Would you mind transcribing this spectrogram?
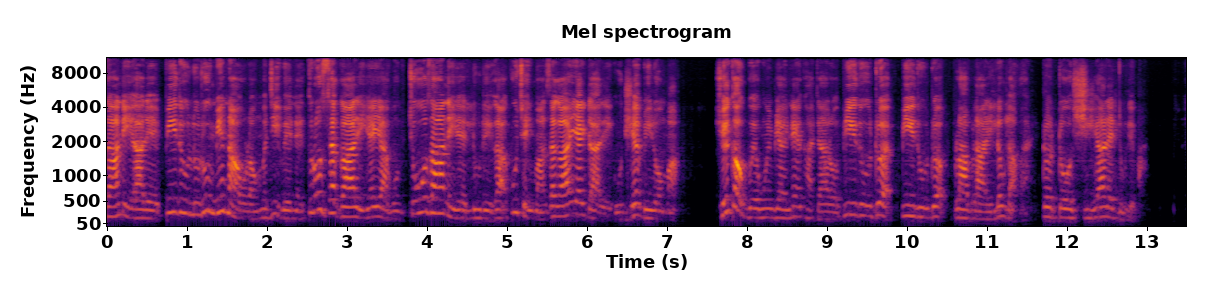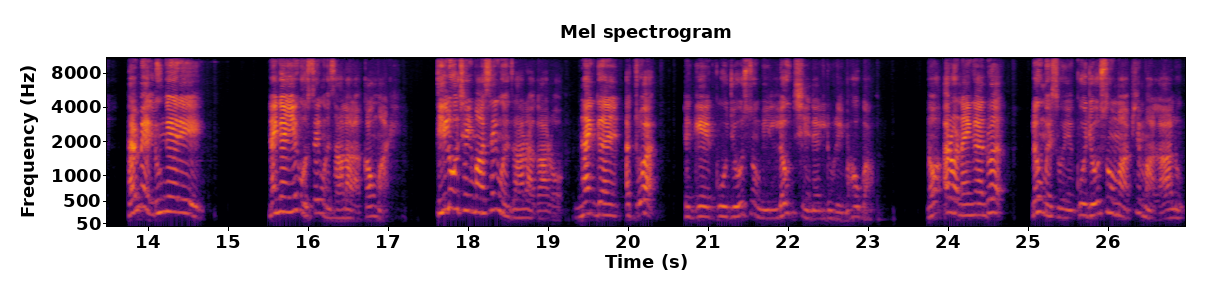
စားနေရတဲ့ပြည်သူလူထုမျက်နှာကိုတော့မကြည့်ဘဲနဲ့သူတို့ဇက်ကားတွေရိုက်ရဖို့စ조사နေတဲ့လူတွေကအခုချိန်မှာဇက်ကားရိုက်တာတွေကိုရက်ပြီးတော့မှရွေးကောက်ပွဲဝင်ပြိုင်တဲ့အခါကျတော့ပြည်သူအတွက်ပြည်သူအတွက်ဘလာဘလာတွေလောက်လာပါတယ်တော်တော်ရှည်ရတဲ့လူတွေပါဒါပေမဲ့လူငယ်တွေနိုင်ငံရေးကိုစိတ်ဝင်စားလာတာကောင်းပါတယ်ဒီလိုအချိန်မှာစိတ်ဝင်စားတာကတော့နိုင်ငံအတွက် တကယ်ကိုကြိုးစွန့်ပြီးလှုပ်ချင်တဲ့လူတွေမဟုတ်ပါဘူးเนาะအဲ့တော့နိုင်ငံအတွက်လုပ်မယ်ဆိုရင်ကိုကြိုးစွန့်မှဖြစ်မှာလားလို့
